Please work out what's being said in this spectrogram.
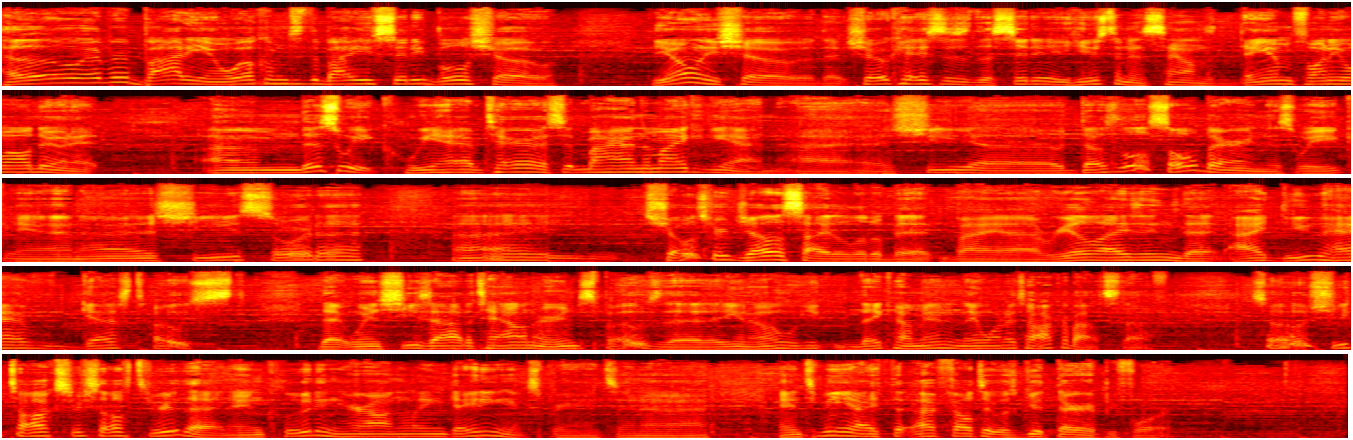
Hello, everybody, and welcome to the Bayou City Bull Show, the only show that showcases the city of Houston and sounds damn funny while doing it. Um, this week, we have Tara sitting behind the mic again. Uh, she uh, does a little soul bearing this week, and uh, she sort of uh, shows her jealous side a little bit by uh, realizing that I do have guest hosts that when she's out of town or indisposed, that, you know, they come in and they want to talk about stuff. So she talks herself through that, including her online dating experience, and uh, and to me, I, th- I felt it was good therapy for her.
